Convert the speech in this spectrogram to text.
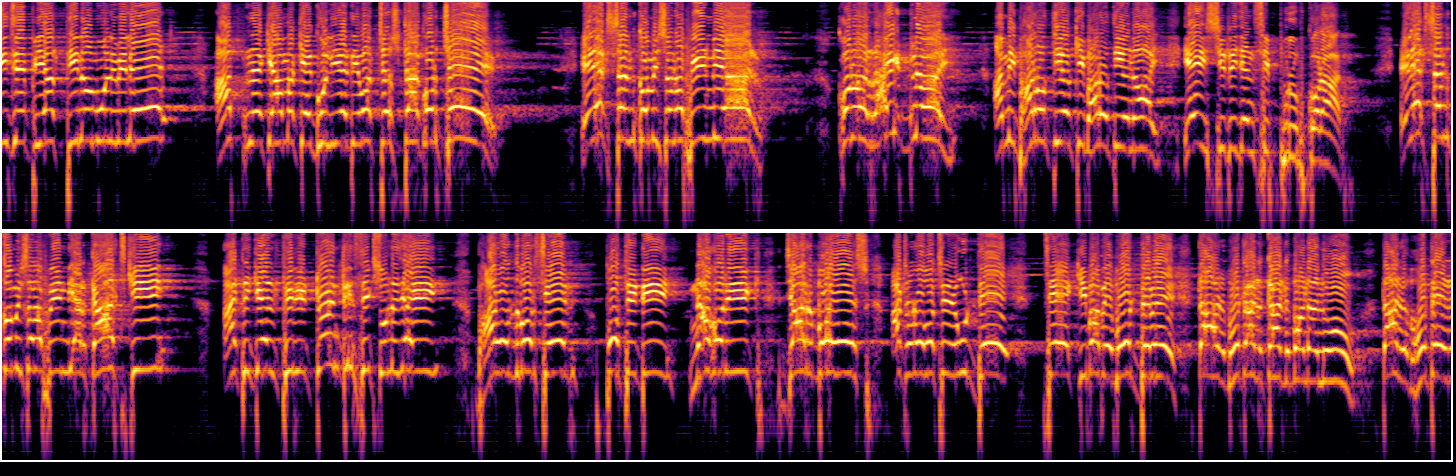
বিজেপি আর তৃণমূল মিলে আপনাকে আমাকে গুলিয়ে দেওয়ার চেষ্টা করছে। ইলেকশন কমিশন অফ ইন্ডিয়ার কোনো রাইট নাই। আমি ভারতীয় কি ভারতীয় নয়, এই সিটিজেনশিপ প্রুফ করার। ইলেকশন কমিশন অফ ইন্ডিয়ার কাজ কি? আর্টিকেল থ্রি টোয়েন্টি সিক্স অনুযায়ী ভারতবর্ষের প্রতিটি নাগরিক যার বয়স আঠারো বছরের ঊর্ধ্বে, সে কীভাবে ভোট দেবে তার ভোটার কার্ড বানানো, তার ভোটের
